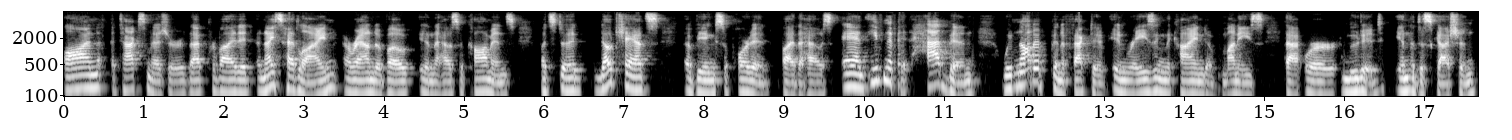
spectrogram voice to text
on a tax measure that provided a nice headline around a vote in the House of Commons, but stood no chance of being supported by the House. And even if it had been, would not have been effective in raising the kind of monies that were mooted in the discussion.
